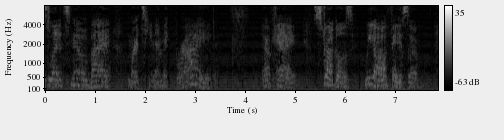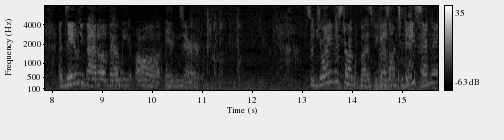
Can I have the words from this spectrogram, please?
Was Let It Snow by Martina McBride. Okay, struggles. We all face them. A daily battle that we all endure. So join the struggle buzz because on today's segment,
